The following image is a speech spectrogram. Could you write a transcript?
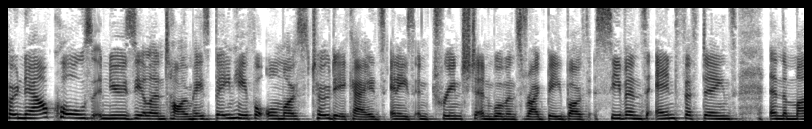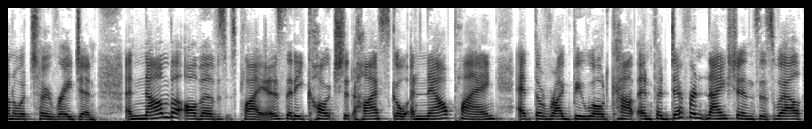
who now calls New Zealand home. He's been here for almost two decades and he's entrenched in women's rugby, both sevens and 15s in the Manawatu region. A number of his players that he coached at high school are now playing at the Rugby World Cup and for different nations as well.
